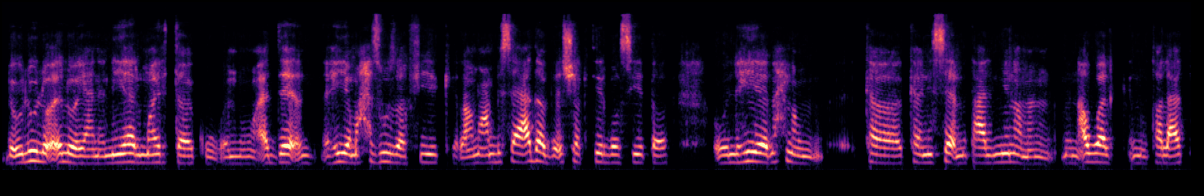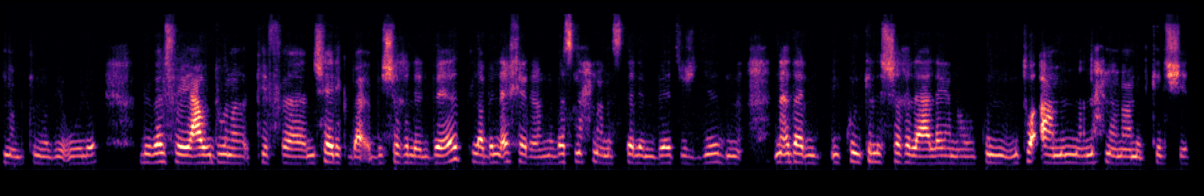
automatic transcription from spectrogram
بيقولوا له إله يعني نيال مرتك وإنه قد إيه هي محظوظة فيك، لإنه عم بيساعدها بأشيا كتير بسيطة، واللي هي نحن كنساء متعلمينها من من أول إنه طلعتنا متل ما بيقولوا، ببلشوا يعودونا كيف نشارك بشغل البيت، لبالآخر إنه بس نحن نستلم بيت جديد نقدر يكون كل الشغل علينا ونكون متوقّع منا نحن نعمل كل شي.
